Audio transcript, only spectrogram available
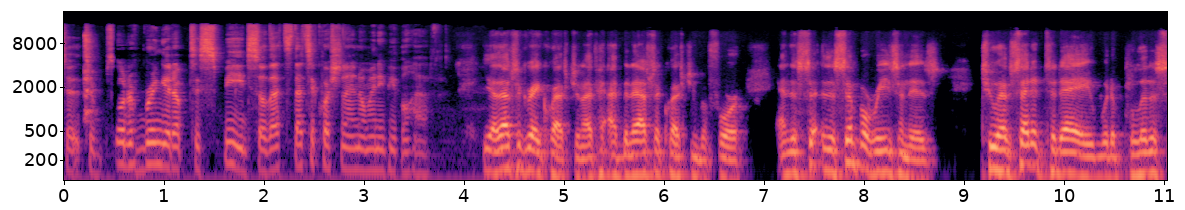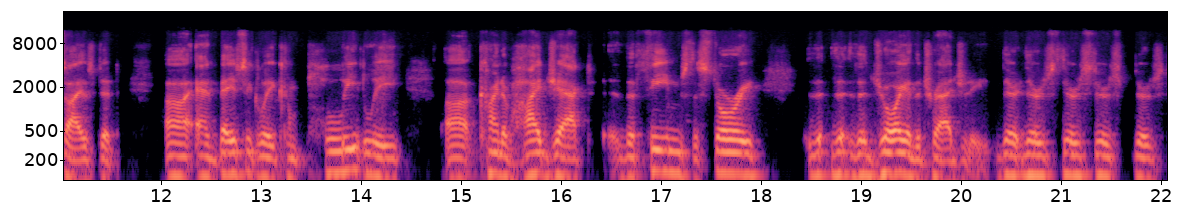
To, to sort of bring it up to speed. So that's that's a question I know many people have. Yeah, that's a great question. I've, I've been asked a question before. And the, the simple reason is to have said it today would have politicized it uh, and basically completely uh, kind of hijacked the themes, the story, the, the, the joy and the tragedy. There, there's, there's, there's, there's,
